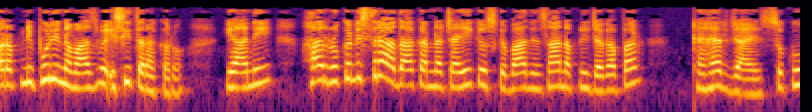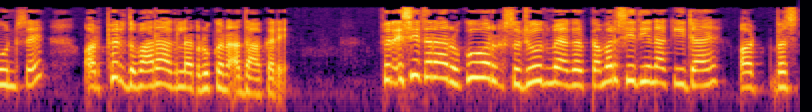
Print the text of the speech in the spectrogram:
اور اپنی پوری نماز میں اسی طرح کرو۔ یعنی ہر رکن اس طرح ادا کرنا چاہیے کہ اس کے بعد انسان اپنی جگہ پر ٹھہر جائے، سکون سے، اور پھر دوبارہ اگلا رکن ادا کرے۔ پھر اسی طرح رکو اور سجود میں اگر کمر سیدھی نہ کی جائے اور بس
